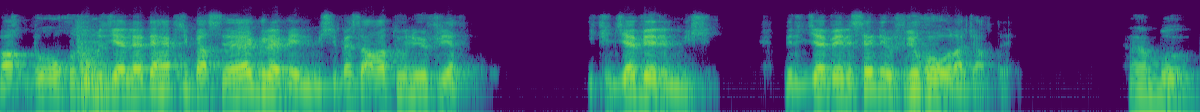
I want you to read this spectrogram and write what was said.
Bak bu okuduğumuz yerlerde hepsi Basrilere göre verilmiş. Mesela Atun Üfrih. İkinciye verilmiş. Birinciye verilseydi Üfriho olacaktı. Ha, bu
